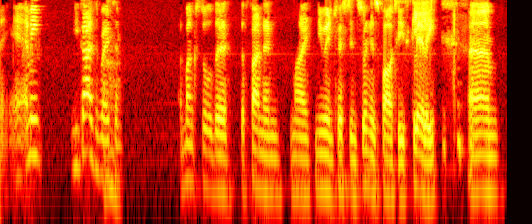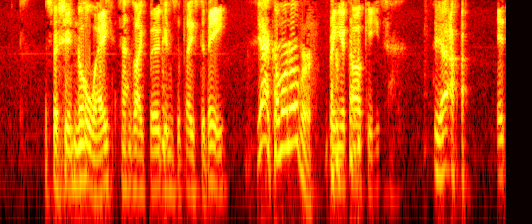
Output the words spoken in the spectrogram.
I mean, you guys have raised some, amongst all the, the fun and my new interest in swingers parties, clearly, um, especially in Norway. Sounds like Bergen's the place to be. Yeah, come on over. Bring your car keys. Yeah. It,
